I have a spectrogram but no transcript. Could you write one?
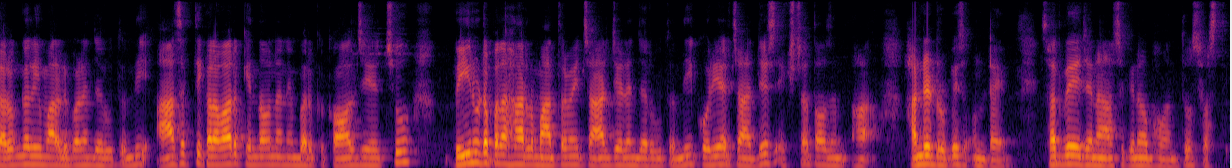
కరుంగలి మాలలు ఇవ్వడం జరుగుతుంది. ఆసక్తి కలవారు కింద ఉన్న నెంబర్కు కాల్ చేయొచ్చు. వెయ్యి నూట పదహారులు మాత్రమే ఛార్జ్ చేయడం జరుగుతుంది. Courier charges extra thousand hundred rupees ఉంటాయి. సర్వే జన సుఖినో భవంతు స్వస్తి.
